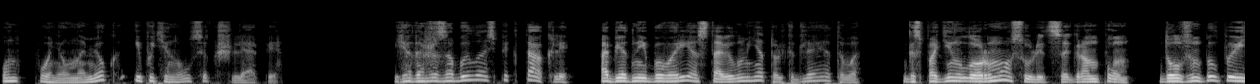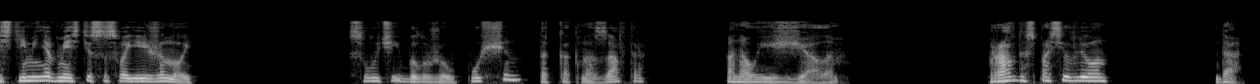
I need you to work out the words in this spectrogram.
Он понял намек и потянулся к шляпе. Я даже забыла о спектакле, а бедный Бавари оставил меня только для этого. Господин Лормо с улицы Гранпом должен был повести меня вместе со своей женой. Случай был уже упущен, так как на завтра она уезжала. «Правда?» — спросил Леон. «Да».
